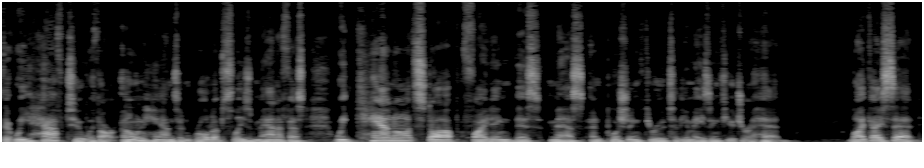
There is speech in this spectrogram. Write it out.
that we have to, with our own hands and rolled up sleeves, manifest, we cannot stop fighting this mess and pushing through to the amazing future ahead. Like I said,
